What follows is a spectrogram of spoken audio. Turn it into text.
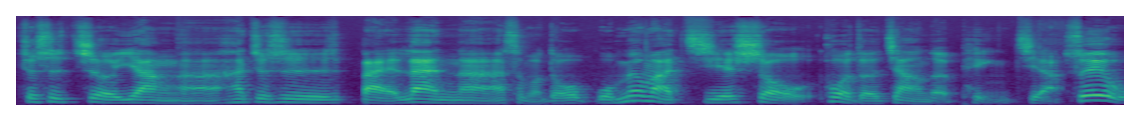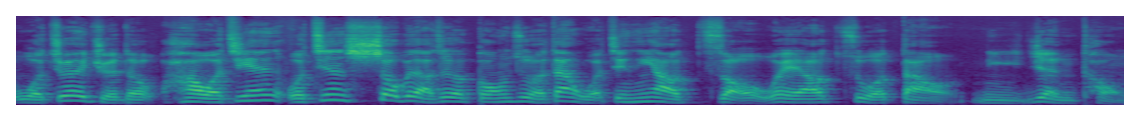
就是这样啊，他就是摆烂啊，什么都我没有办法接受获得这样的评价，所以我就会觉得，好，我今天我今天受不了这个工作，但我今天要走，我也要做到你认同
